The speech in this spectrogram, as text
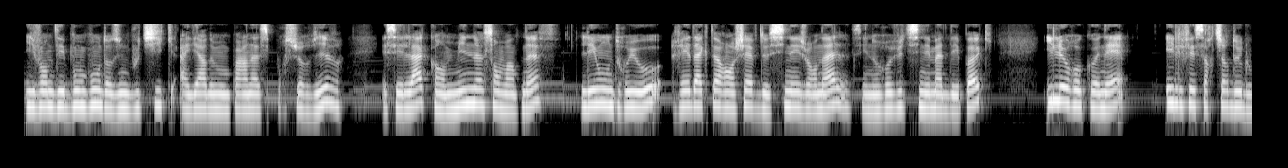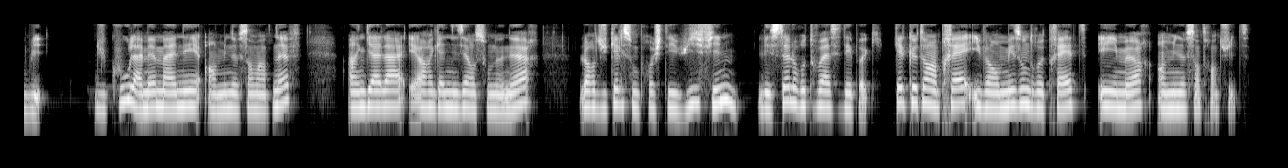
Ils vendent des bonbons dans une boutique à Gare de Montparnasse pour survivre. Et c'est là qu'en 1929, Léon Druot, rédacteur en chef de Ciné Journal, c'est une revue de cinéma de l'époque, il le reconnaît et il fait sortir de l'oubli. Du coup, la même année, en 1929, un gala est organisé en son honneur, lors duquel sont projetés huit films, les seuls retrouvés à cette époque. Quelque temps après, il va en maison de retraite et il meurt en 1938.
